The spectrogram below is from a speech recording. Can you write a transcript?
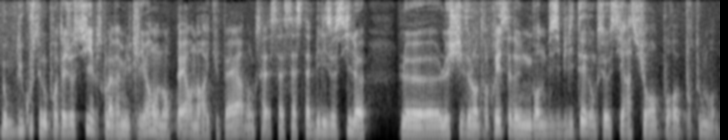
Donc du coup ça nous protège aussi parce qu'on a 20 000 clients, on en perd, on en récupère. Donc ça, ça, ça stabilise aussi le le, le chiffre de l'entreprise, ça donne une grande visibilité, donc c'est aussi rassurant pour pour tout le monde.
